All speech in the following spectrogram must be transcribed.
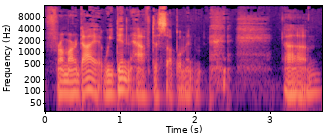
from our diet. We didn't have to supplement. um,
